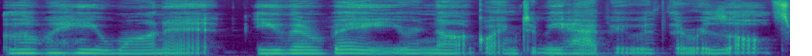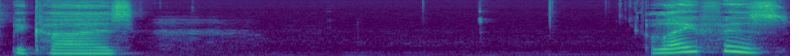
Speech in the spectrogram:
the way you want it. Either way, you're not going to be happy with the results because life is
